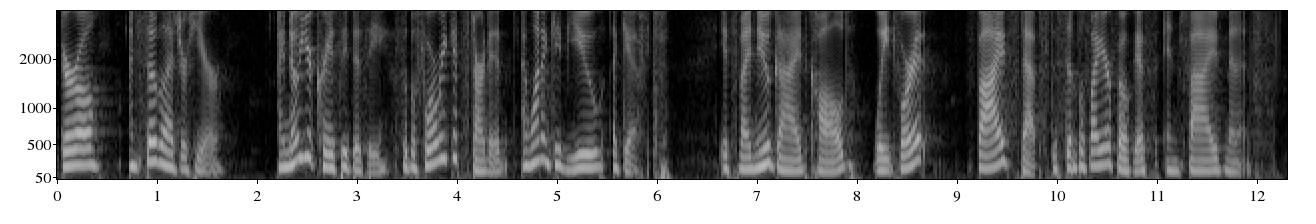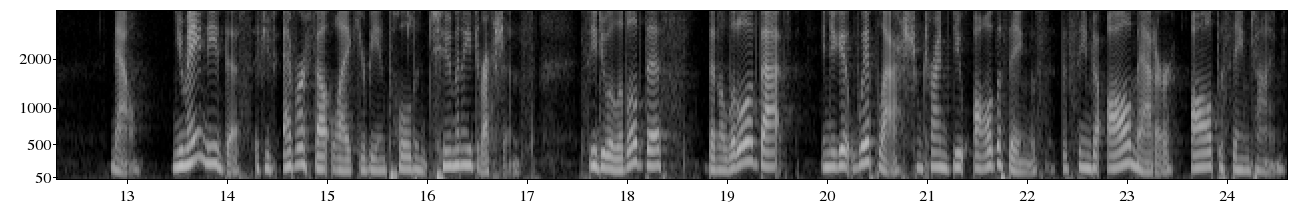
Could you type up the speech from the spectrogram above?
Girl, I'm so glad you're here. I know you're crazy busy, so before we get started, I want to give you a gift. It's my new guide called, wait for it, Five Steps to Simplify Your Focus in Five Minutes. Now, you may need this if you've ever felt like you're being pulled in too many directions. So you do a little of this, then a little of that, and you get whiplash from trying to do all the things that seem to all matter all at the same time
